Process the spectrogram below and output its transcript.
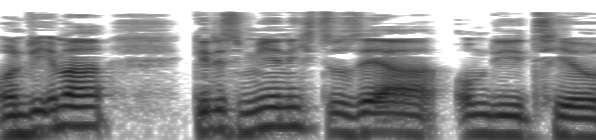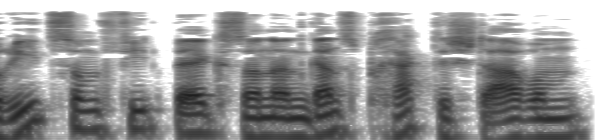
Und wie immer geht es mir nicht so sehr um die Theorie zum Feedback, sondern ganz praktisch darum,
